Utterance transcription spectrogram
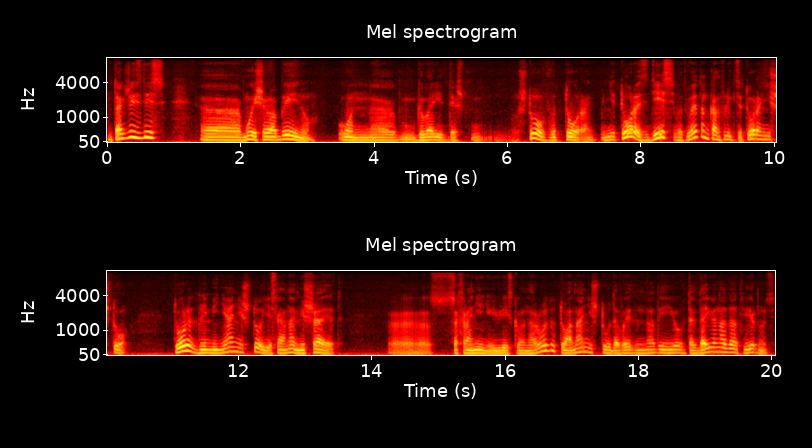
Но также здесь э, мой Шарабейну, он э, говорит, да, что вот Тора? Не Тора здесь, вот в этом конфликте Тора ничто. Тора для меня ничто, если она мешает э, сохранению еврейского народа, то она ничто, давай, надо ее, тогда ее надо отвергнуть.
